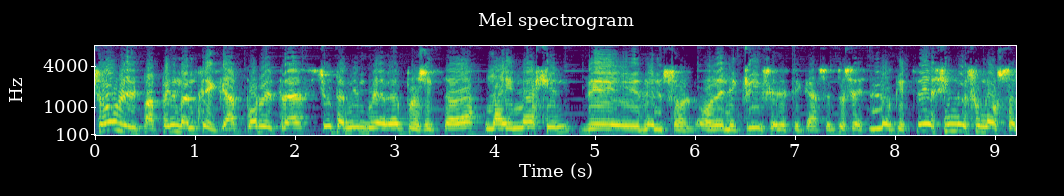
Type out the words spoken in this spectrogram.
sobre el papel manteca, por detrás, yo también voy a ver proyectada la imagen de, del sol o del eclipse en este caso. Entonces, lo que estoy haciendo es una observación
